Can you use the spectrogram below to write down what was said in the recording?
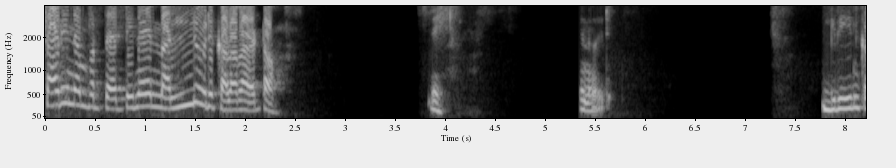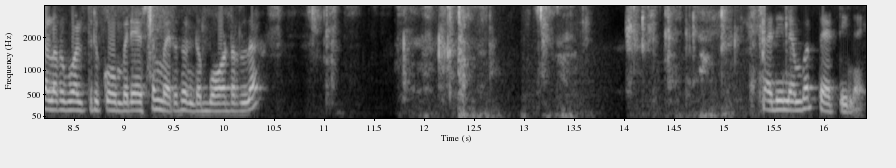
സാരി നമ്പർ തേർട്ടി നയൻ നല്ലൊരു കളറാണ് കേട്ടോ. ഗ്രീൻ കളർ പോലത്തെ ഒരു കോമ്പിനേഷൻ വരുന്നുണ്ട് ബോർഡറിൽ സാരി നമ്പർ തേർട്ടി നയൻ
